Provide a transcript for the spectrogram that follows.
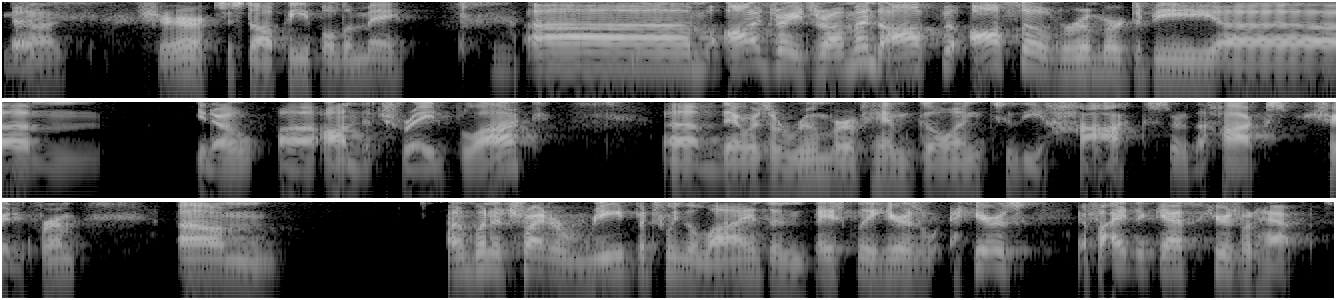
know, Sure. just all people to me. Um, Andre Drummond, also rumored to be, um, you know, uh, on the trade block. Um, there was a rumor of him going to the Hawks or the Hawks trading for him. Um, I'm going to try to read between the lines, and basically, here's here's if I had to guess, here's what happened.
